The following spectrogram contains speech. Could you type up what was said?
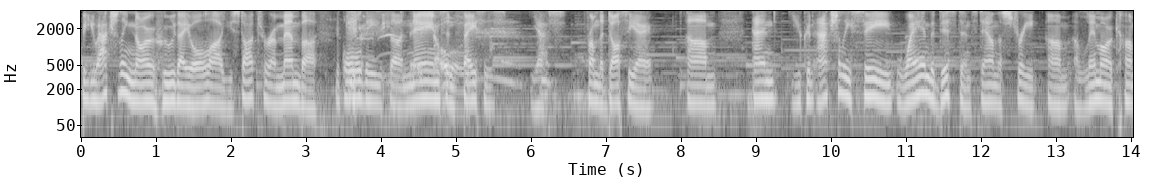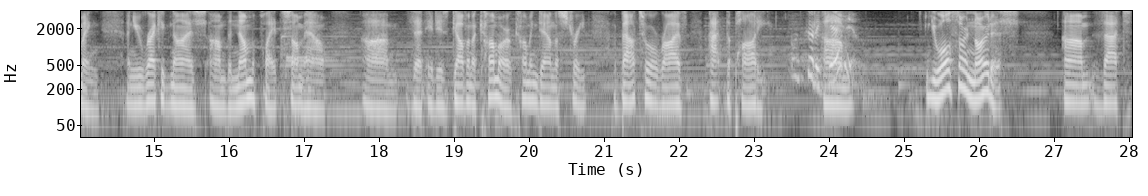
but you actually know who they all are. You start to remember all these uh, names and faces. Yes, from the dossier. Um, and you can actually see way in the distance down the street um, a limo coming, and you recognize um, the number plate somehow um, that it is Governor Cummo coming down the street, about to arrive at the party. We've got to get Um, him. You also notice um, that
